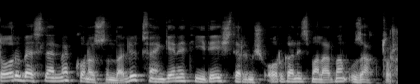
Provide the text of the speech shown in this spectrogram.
Doğru beslenmek konusunda lütfen genetiği değiştirilmiş organizmalardan uzak durun.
